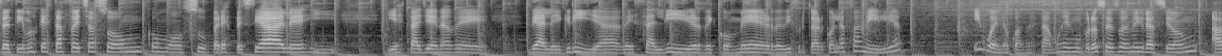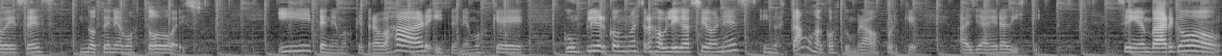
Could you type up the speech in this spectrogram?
sentimos que estas fechas son como súper especiales y, está llena de alegría, de salir, de comer, de disfrutar con la familia. Y bueno, cuando estamos en un proceso de migración, a veces no tenemos todo eso y tenemos que trabajar y tenemos que cumplir con nuestras obligaciones y no estamos acostumbrados porque allá era distinto. Sin embargo,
